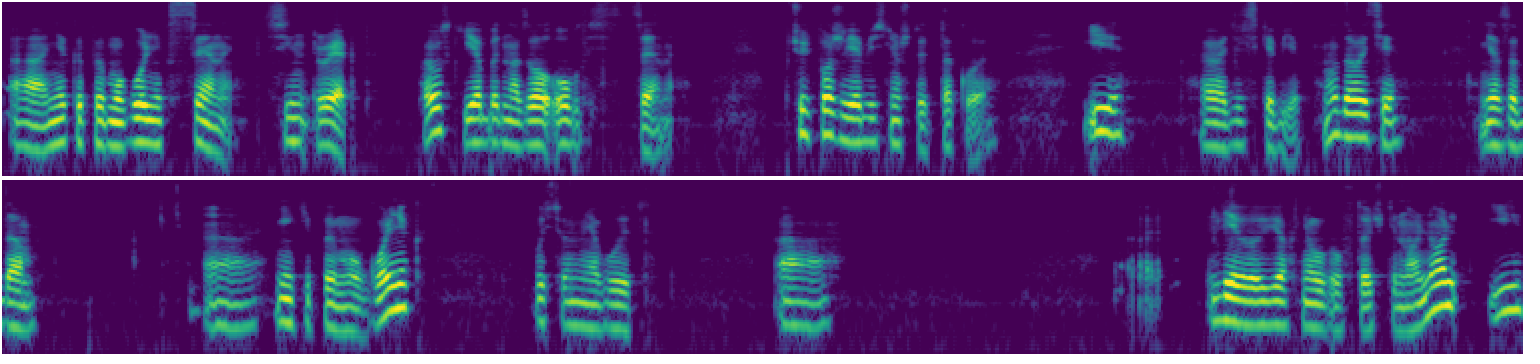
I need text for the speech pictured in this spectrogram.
э, некий прямоугольник сцены, scene rect. По-русски я бы назвал область сцены. Чуть позже я объясню, что это такое. И родительский объект. Ну, давайте я задам э, некий прямоугольник. Пусть он у меня будет э, левый верхний угол в точке 0,0 и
